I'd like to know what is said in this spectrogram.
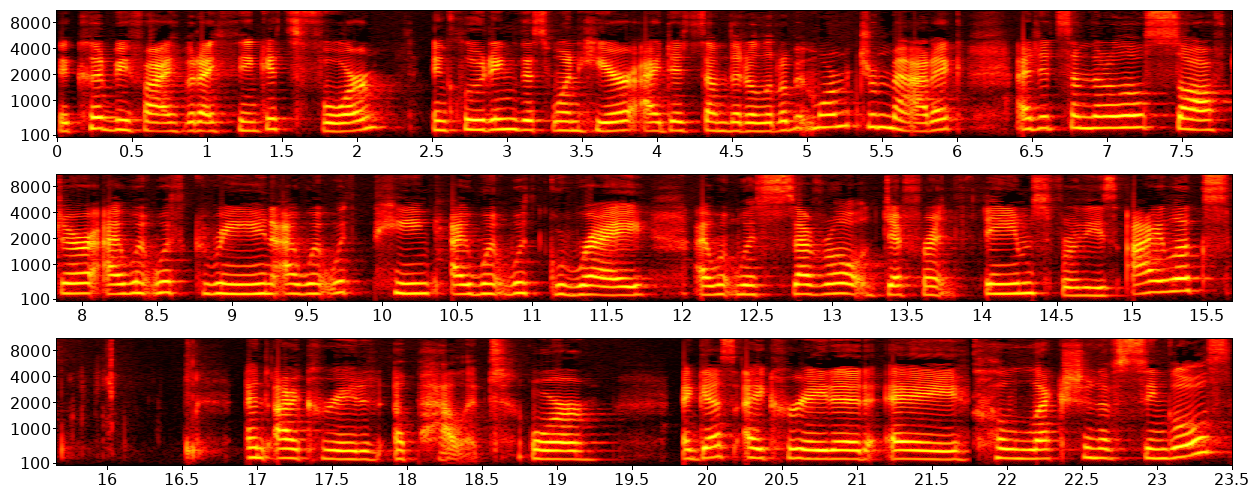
It could be five, but I think it's four, including this one here. I did some that are a little bit more dramatic. I did some that are a little softer. I went with green. I went with pink. I went with gray. I went with several different themes for these eye looks and I created a palette, or I guess I created a collection of singles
